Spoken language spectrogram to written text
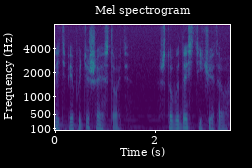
Ли тебе путешествовать, чтобы достичь этого?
